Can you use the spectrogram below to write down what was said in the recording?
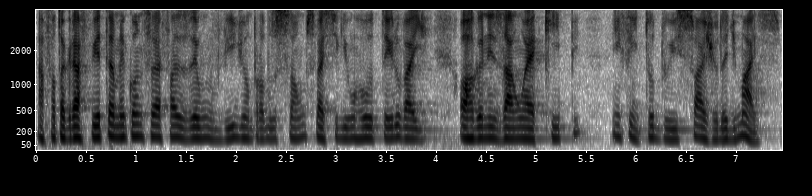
a fotografia também, quando você vai fazer um vídeo, uma produção, você vai seguir um roteiro, vai organizar uma equipe. Enfim, tudo isso ajuda demais.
